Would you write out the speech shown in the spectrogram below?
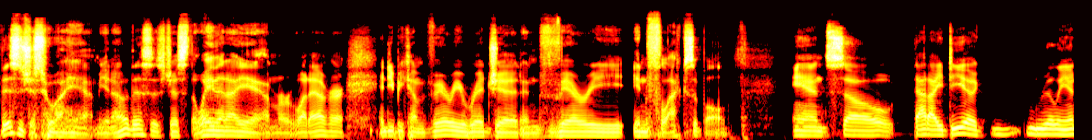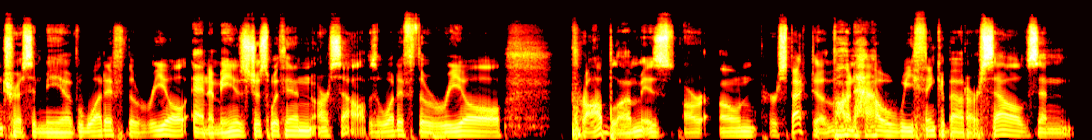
this is just who I am, you know, this is just the way that I am or whatever. And you become very rigid and very inflexible. And so that idea really interested me of what if the real enemy is just within ourselves? What if the real problem is our own perspective on how we think about ourselves and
